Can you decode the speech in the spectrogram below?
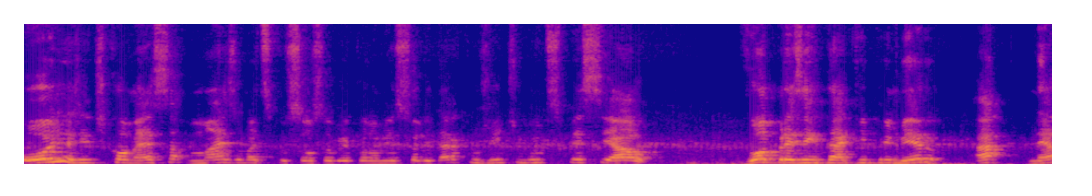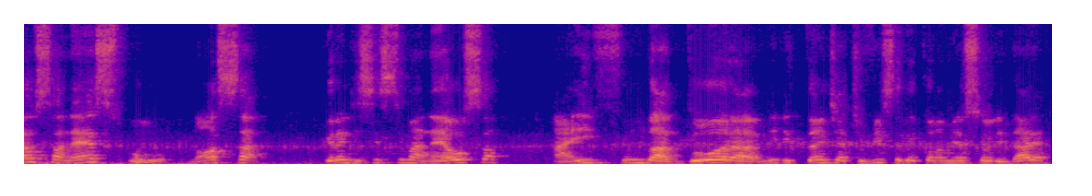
hoje a gente começa mais uma discussão sobre economia solidária com gente muito especial. Vou apresentar aqui primeiro a Nelsa Nespolo, nossa grandíssima Nelsa, aí fundadora, militante, ativista da economia solidária,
